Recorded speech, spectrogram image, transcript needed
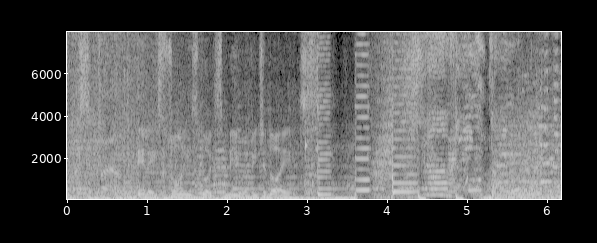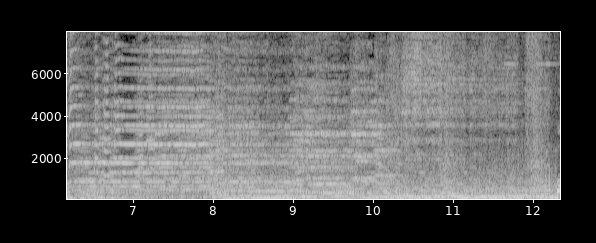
Eleições 2022.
